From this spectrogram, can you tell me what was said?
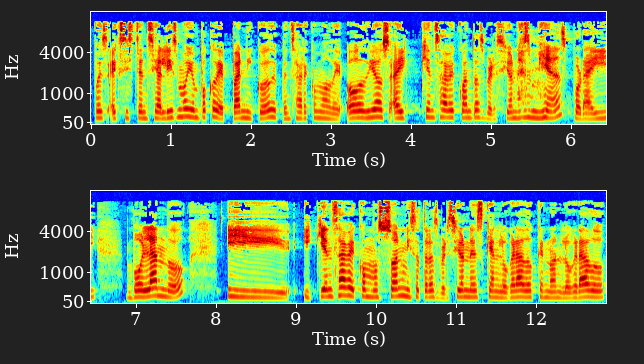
pues existencialismo y un poco de pánico de pensar como de, oh Dios, hay quién sabe cuántas versiones mías por ahí volando y, y quién sabe cómo son mis otras versiones, qué han logrado, qué no han logrado.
